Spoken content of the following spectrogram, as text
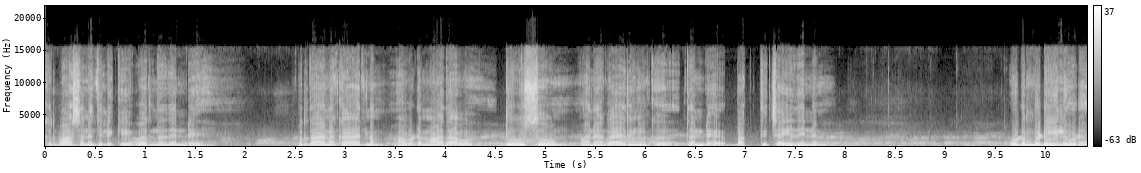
കൃപാസനത്തിലേക്ക് വരുന്നതിന്റെ പ്രധാന കാരണം അവിടെ മാതാവ് ദിവസവും അനേകായിരങ്ങൾക്ക് തന്റെ ഭക്തി ചൈതന്യം ഉടമ്പടിയിലൂടെ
